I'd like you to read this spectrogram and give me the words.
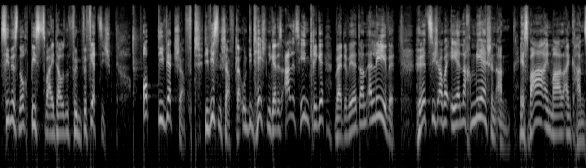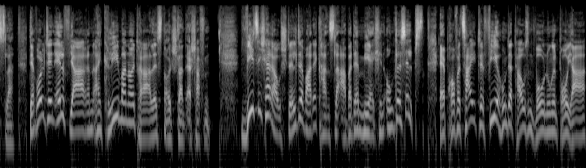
sind es noch bis 2045. Ob die Wirtschaft, die Wissenschaftler und die Techniker das alles hinkriegen, werden wir dann erleben. Hört sich aber eher nach Märchen an. Es war einmal ein Kanzler, der wollte in elf Jahren ein klimaneutrales Deutschland erschaffen. Wie sich herausstellte, war der Kanzler aber der Märchenonkel selbst. Er prophezeite 400.000 Wohnungen pro Jahr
